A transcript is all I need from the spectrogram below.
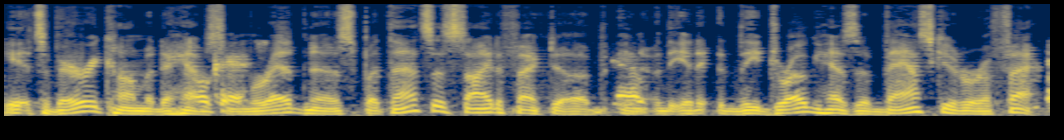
It's very common to have Okay. some redness, but that's a side effect of you know, the, it, the drug has a vascular effect.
